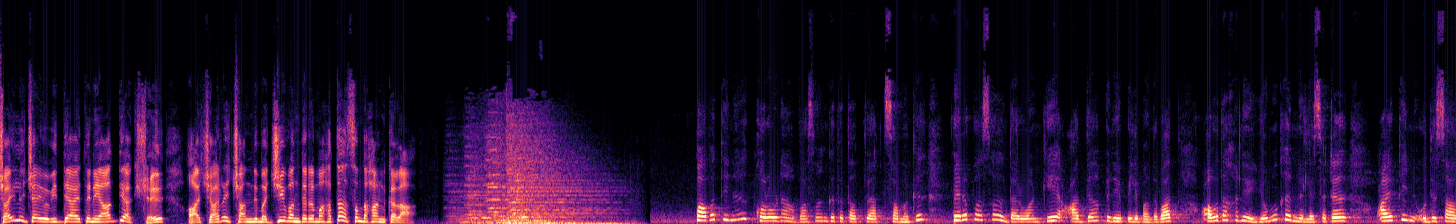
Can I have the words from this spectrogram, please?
ශෛල ජෛව විද්‍යායතනයේ අධ්‍යක්ෂ ආචාර්ය චන්දිම ජීවන්දර මහතා සඳහන් කළා. පවතින කොරෝනා වසංගත තත්ත්වයක් සමග පෙරපසල් දරුවන්ගේ අධ්‍යාපනය පිළිබඳවත් අවධානය යොමු කරන ලෙසට අයිතින් උදෙසා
